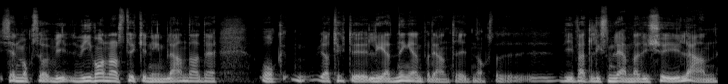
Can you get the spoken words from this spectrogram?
Känner också, vi, vi var några stycken inblandade och jag tyckte ledningen på den tiden också, vi var liksom lämnade i kylan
